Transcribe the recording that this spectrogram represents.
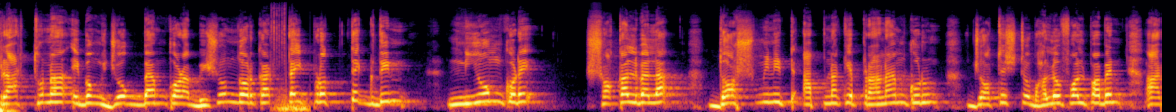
প্রার্থনা এবং যোগব্যায়াম করা ভীষণ দরকার। তাই প্রত্যেক দিন নিয়ম করে সকালবেলা দশ মিনিট আপনাকে প্রাণায়াম করুন, যথেষ্ট ভালো ফল পাবেন। আর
